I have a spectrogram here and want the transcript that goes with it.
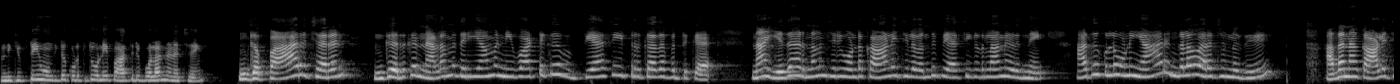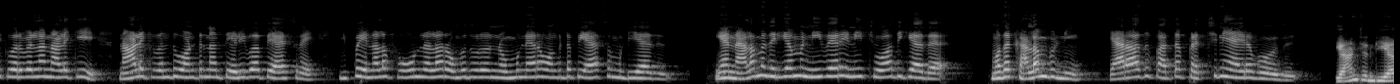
அந்த கிஃப்ட்டையும் உங்ககிட்ட கொடுத்துட்டு உன்னை பார்த்துட்டு போலாம்னு நினைச்சேன். இங்க பாரு சரண். இங்க இருக்க நிலமை தெரியாம நீ பாட்டுக்கு பேசிட்டு இருக்காத பத்துக்க. நான் எதா இருந்தாலும் சரி உன்ட காலேஜில் வந்து பேசிக்கிடலான்னு இருந்தேன். அதுக்குள்ள உன்னை யார் இங்கெல்லாம் வர சொன்னது? அதான் நான் காலேஜுக்கு வருவேன்ல நாளைக்கு. நாளைக்கு வந்து உன்ட்ட நான் தெளிவாக பேசுகிறேன் இப்போ என்னால் ஃபோன்லலாம் ரொம்ப தூரம் ரொம்ப நேரம் உன்கிட்ட பேச முடியாது. என் நிலமை தெரியாமல் நீ வேற நீ சோதிக்காத. முத கிளம்பு நீ. யாராவது பார்த்தா பிரச்சனை ஆயிட போகுது. ஏன் சந்தியா?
